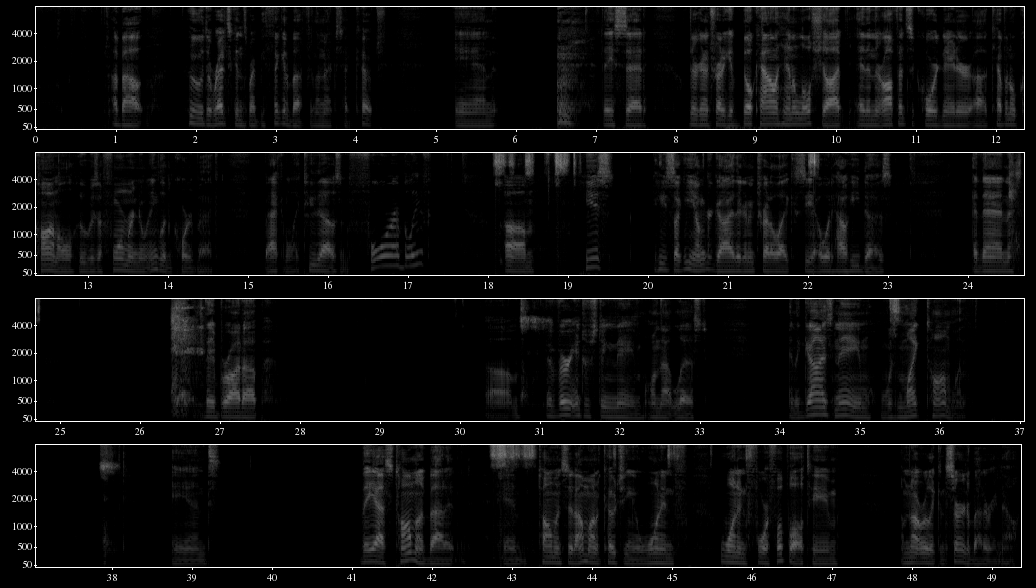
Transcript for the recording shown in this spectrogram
about who the Redskins might be thinking about for the next head coach, and they said they're going to try to give Bill Callahan a little shot, and then their offensive coordinator uh, Kevin O'Connell, who was a former New England quarterback back in like 2004, I believe. Um, he's he's like a younger guy. They're gonna try to like see how how he does, and then they brought up um, a very interesting name on that list, and the guy's name was Mike Tomlin, and they asked Tomlin about it, and Tomlin said, "I'm on coaching a one in one in four football team. I'm not really concerned about it right now."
